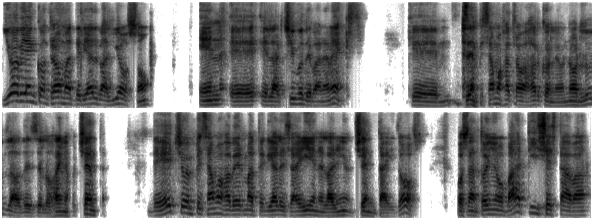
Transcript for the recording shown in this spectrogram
Yo había encontrado material valioso en eh, el archivo de Banamex, que empezamos a trabajar con Leonor Ludlow desde los años 80. De hecho, empezamos a ver materiales ahí en el año 82. José Antonio Batis estaba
